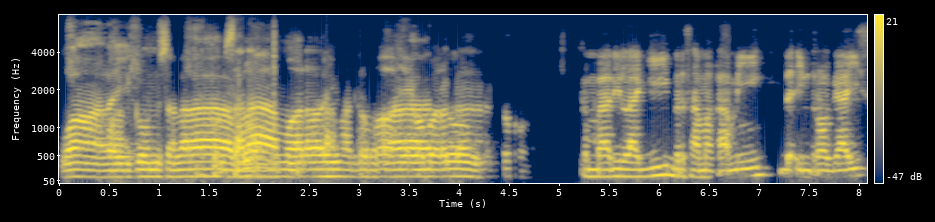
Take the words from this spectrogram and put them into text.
Waalaikumsalam Assalamualaikum warahmatullahi wabarakatuh. Kembali lagi bersama kami The Intro Guys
